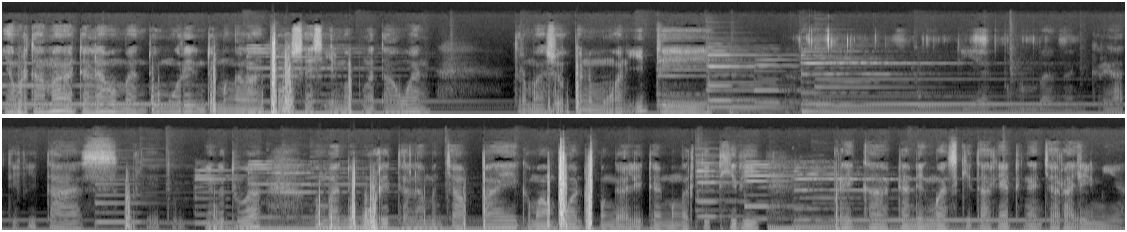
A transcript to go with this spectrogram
yang pertama adalah membantu murid untuk mengalami proses ilmu pengetahuan termasuk penemuan ide, pengembangan kreativitas seperti itu. Yang kedua, membantu murid dalam mencapai kemampuan untuk menggali dan mengerti diri mereka dan lingkungan sekitarnya dengan cara ilmiah.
